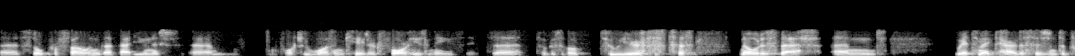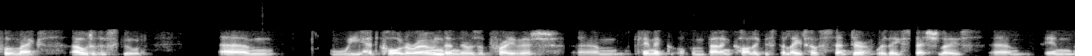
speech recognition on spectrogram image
uh, so profound that that unit um, unfortunately wasn't catered for his needs. It uh, took us about two years to notice that, and we had to make the hard decision to pull Max out of the school. Um, we had called around, and there was a private um, clinic up in Ballincollig, it's the Lighthouse Centre, where they specialise um, in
